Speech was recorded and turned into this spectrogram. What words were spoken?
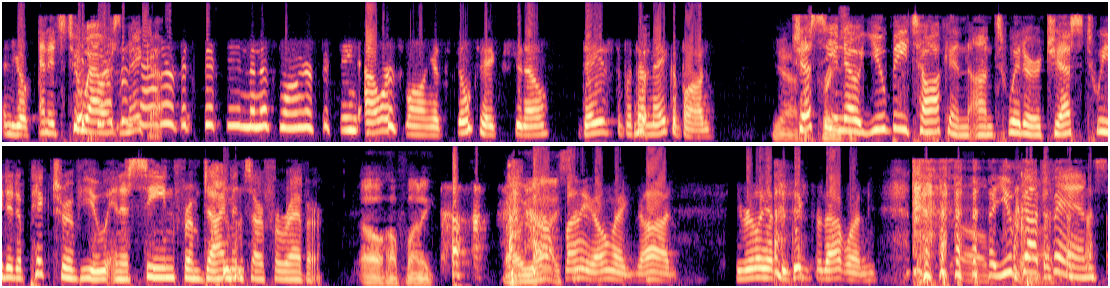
And you go, And it's two it hours of doesn't makeup. matter if it's 15 minutes long or 15 hours long. It still takes, you know, days to put that What- makeup on. Yeah, Just so you know, you be talking on Twitter just tweeted a picture of you in a scene from Diamonds Are Forever. Oh, how funny. Oh yeah, I. Funny. Oh my God. You really have to dig for that one. Oh, You've got fans.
